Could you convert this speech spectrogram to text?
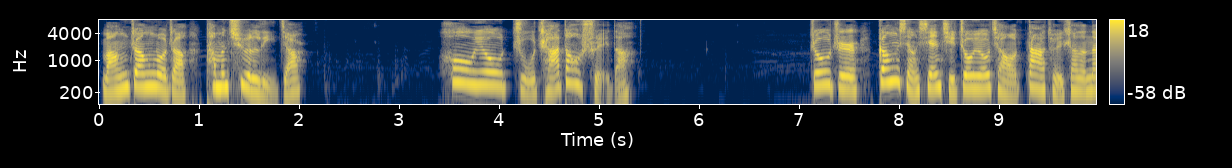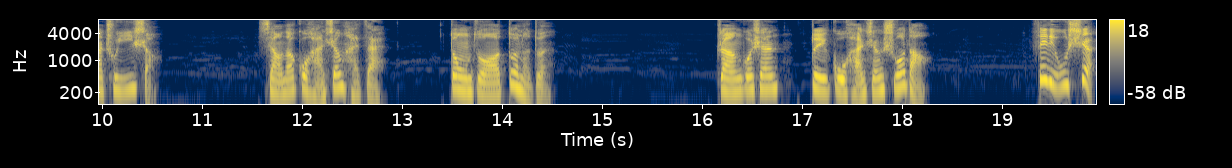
忙张罗着他们去了里间儿。后又煮茶倒水的，周芷刚想掀起周有巧大腿上的那处衣裳，想到顾寒生还在，动作顿了顿，转过身对顾寒生说道：“非礼勿视，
